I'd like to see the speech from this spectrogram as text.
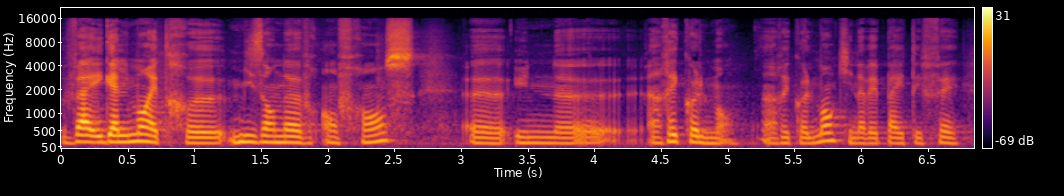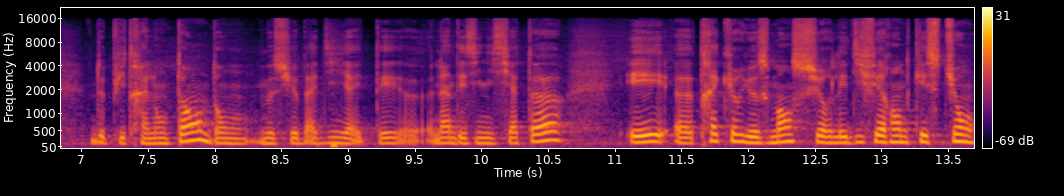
va également être mise en œuvre en France un récollement, un récollement qui n'avait pas été fait depuis très longtemps, dont M. Badi a été l'un des initiateurs, et euh, très curieusement sur les différentes questions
